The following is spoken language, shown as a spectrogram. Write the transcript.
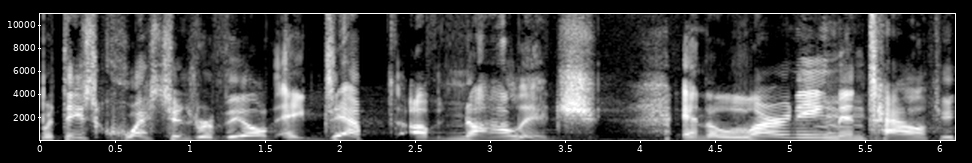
But these questions revealed a depth of knowledge and a learning mentality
